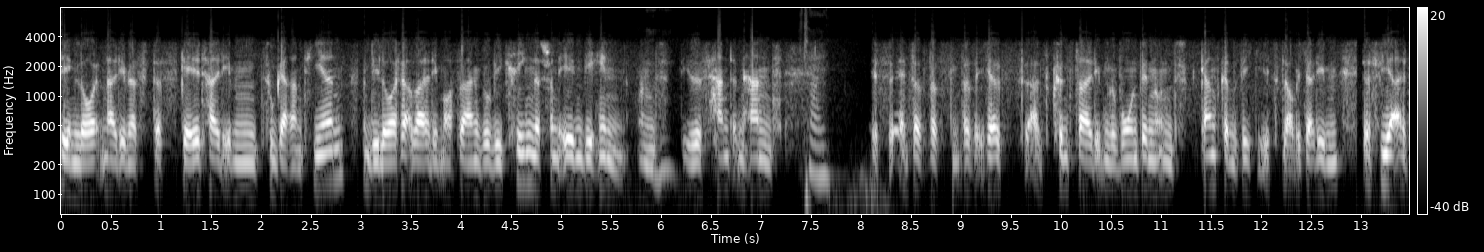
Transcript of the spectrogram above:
den Leuten halt eben das, das Geld halt eben zu garantieren und die Leute aber halt eben auch sagen, so, wir kriegen das schon irgendwie hin. Und dieses Hand in Hand Toll. ist etwas, was, was ich als, als Künstler halt eben gewohnt bin und ganz, ganz wichtig ist, glaube ich, halt eben, dass wir als,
